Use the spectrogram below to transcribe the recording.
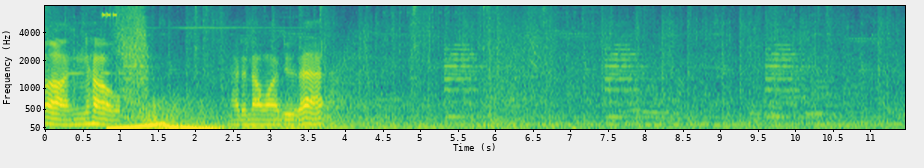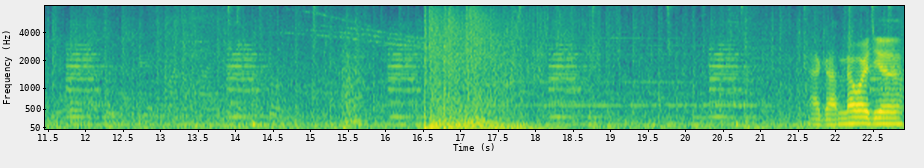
Oh no. I did not want to do that. I got no idea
